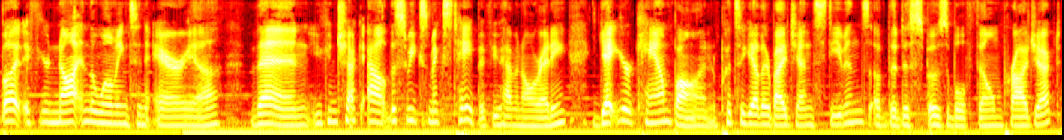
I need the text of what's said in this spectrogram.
But if you're not in the Wilmington area, then you can check out this week's mixtape if you haven't already. Get Your Camp On, put together by Jen Stevens of the Disposable Film Project,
